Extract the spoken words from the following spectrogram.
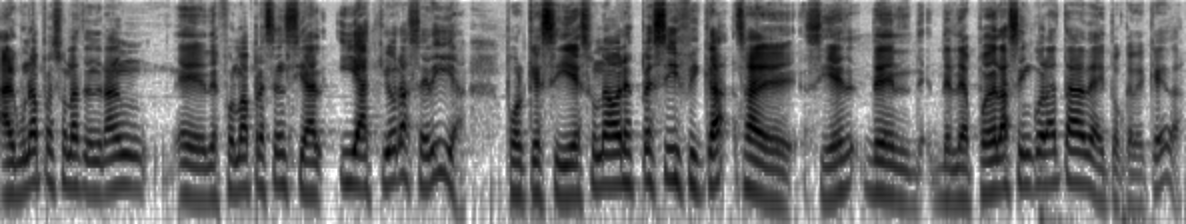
algunas personas tendrán eh, de forma presencial? ¿Y a qué hora sería? Porque si es una hora específica, si es después de las 5 de la tarde, hay toque de queda.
